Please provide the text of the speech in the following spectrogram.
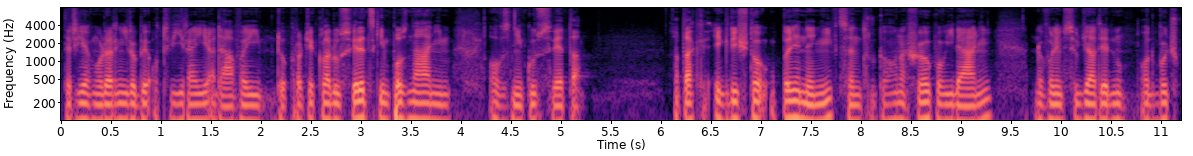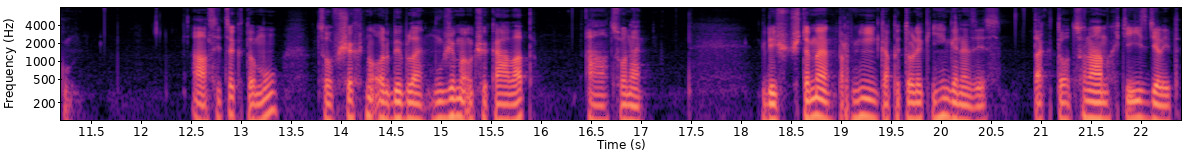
kteří je v moderní době otvírají a dávají do protikladu s vědeckým poznáním o vzniku světa. A tak i když to úplně není v centru toho našeho povídání, dovolím si udělat jednu odbočku. A sice k tomu, co všechno od Bible můžeme očekávat a co ne. Když čteme první kapitoly knihy Genesis, tak to, co nám chtějí sdělit,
